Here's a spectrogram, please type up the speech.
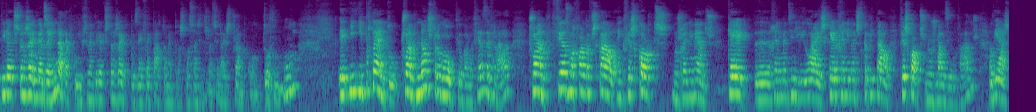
direto estrangeiro menos ainda, até porque o investimento direto estrangeiro depois é afetado também pelas relações internacionais de Trump com todo o mundo. E, e, portanto, Trump não estragou o que Obama fez, é verdade. Trump fez uma reforma fiscal em que fez cortes nos rendimentos, quer uh, rendimentos individuais, quer rendimentos de capital, fez cortes nos mais elevados. Aliás,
